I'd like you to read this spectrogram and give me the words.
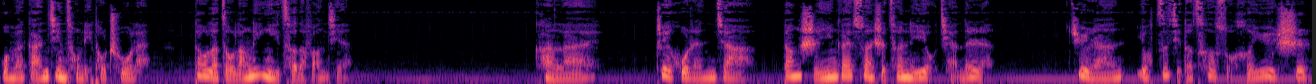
我们赶紧从里头出来，到了走廊另一侧的房间。看来，这户人家当时应该算是村里有钱的人，居然有自己的厕所和浴室。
